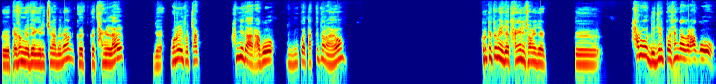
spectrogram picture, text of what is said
그 배송 예정일이 지나면은 그, 그 당일날 이제 오늘 도착합니다라고 문구가 딱 뜨잖아요. 그렇기 때문에 이제 당연히 저는 이제 그 하루 늦을 거 생각을 하고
